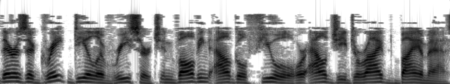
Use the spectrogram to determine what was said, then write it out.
There is a great deal of research involving algal fuel or algae-derived biomass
